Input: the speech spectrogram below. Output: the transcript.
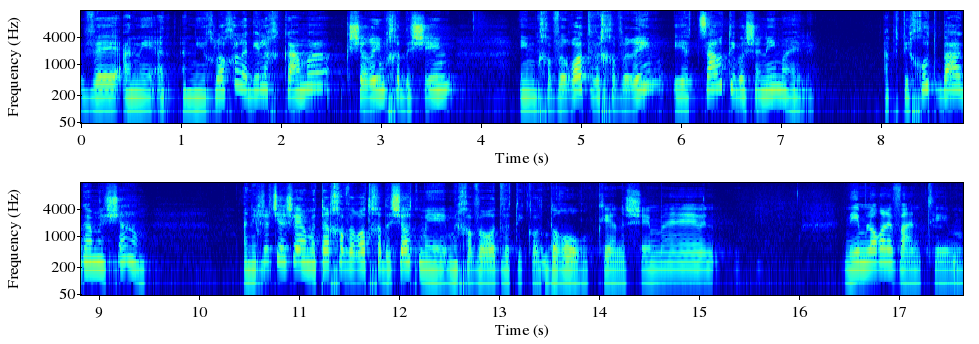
ואני לא יכולה להגיד לך כמה קשרים חדשים עם חברות וחברים יצרתי בשנים האלה. הפתיחות באה גם לשם. אני חושבת שיש לי היום יותר חברות חדשות מחברות ותיקות. ברור, כי אנשים אה, נהיים לא רלוונטיים.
